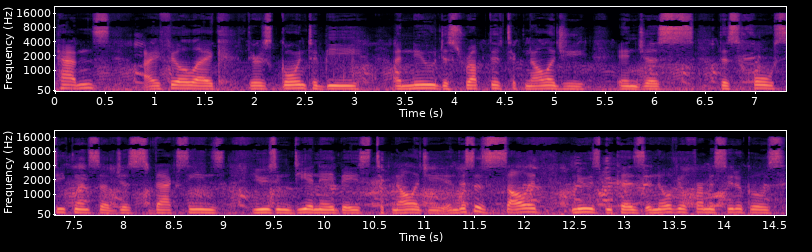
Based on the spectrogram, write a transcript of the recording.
patents I feel like there's going to be a new disruptive technology in just this whole sequence of just vaccines using DNA-based technology. And this is solid news because Inovio Pharmaceuticals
